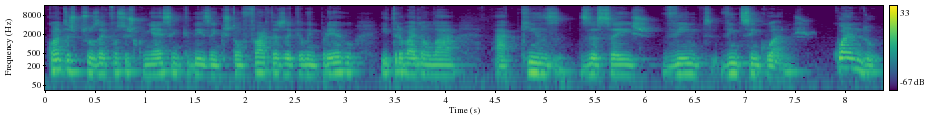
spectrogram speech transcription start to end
Quantas pessoas é que vocês conhecem que dizem que estão fartas daquele emprego e trabalham lá há 15, 16, 20, 25 anos? Quando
